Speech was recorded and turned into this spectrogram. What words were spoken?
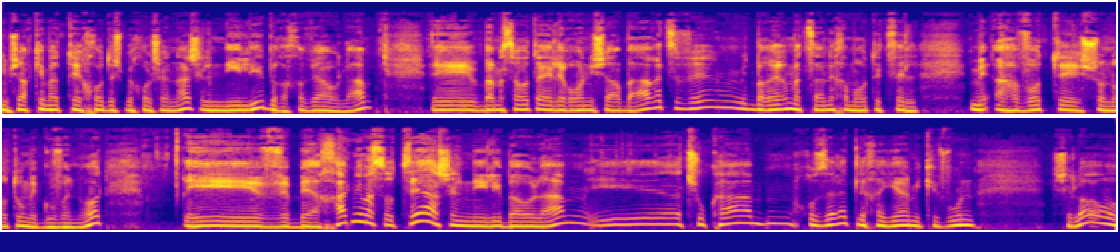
נמשך כמעט חודש בכל שנה, של נילי ברחבי העולם. אה, במסעות האלה רון נשאר בארץ, ומתברר מצא נחמות אצל אהבות אה, שונות ומגוונות. אה, ובאחת ממסעותיה של נילי בעולם, התשוקה חוזרת לחייה מכיוון שלא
